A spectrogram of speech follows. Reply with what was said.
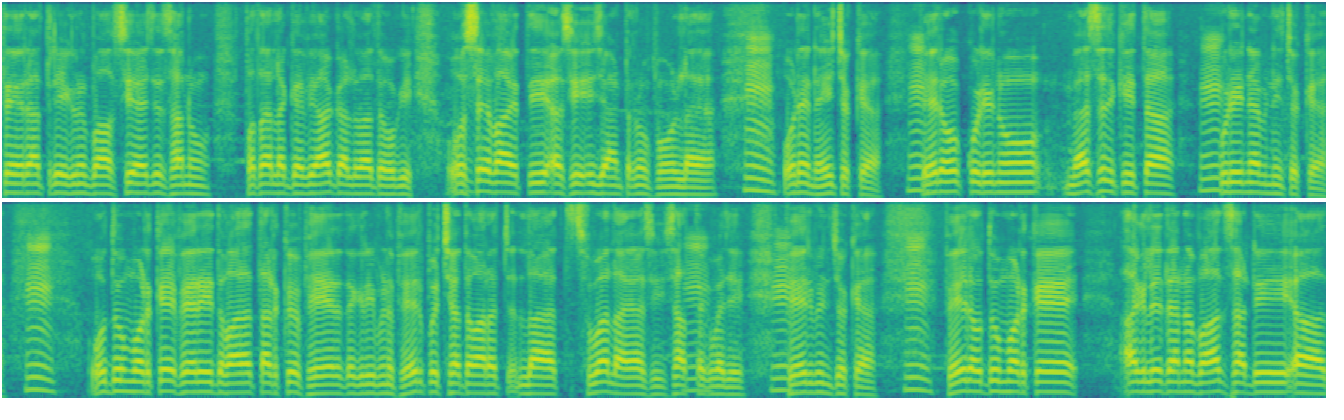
13 ਤਰੀਕ ਨੂੰ ਵਾਪਸੀ ਆਏ ਜੇ ਸਾਨੂੰ ਪਤਾ ਲੱਗਾ ਵੀ ਆਹ ਗੱਲਬਾਤ ਹੋ ਗਈ ਉਸੇ ਵਕਤ ਹੀ ਅਸੀਂ ਏਜੰਟ ਨੂੰ ਫੋਨ ਲਾਇਆ। ਉਹਨੇ ਨਹੀਂ ਚੁੱਕਿਆ। ਫਿਰ ਉਹ ਕੁੜੀ ਨੂੰ ਮੈਸੇਜ ਕੀਤਾ ਕੁੜੀ ਨੇ ਵੀ ਨਹੀਂ ਚੁੱਕਿਆ। ਉਦੋਂ ਮੁੜ ਕੇ ਫਿਰ ਇਹ ਦੁਬਾਰਾ ਤੜਕੇ ਫੇਰ ਤਕਰੀਬਨ ਫੇਰ ਪੁੱਛਿਆ ਦੁਬਾਰਾ ਸਵੇਰ ਲਾਇਆ ਸੀ 7 ਵਜੇ ਫੇਰ ਵੀ ਨਹੀਂ ਚੁੱਕਿਆ। ਫੇਰ ਉਦੋਂ ਮੁੜ ਕੇ ਅਗਲੇ ਦਿਨ ਬਾਅਦ ਸਾਡੀ ਅਹ,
